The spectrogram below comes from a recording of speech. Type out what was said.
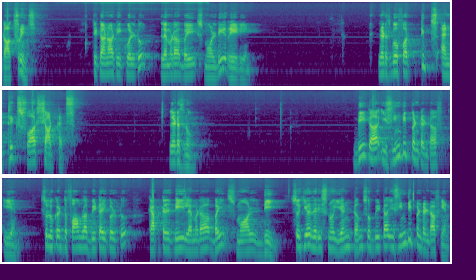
dark fringe. Theta naught equal to lambda by small d radian. Let us go for tips and tricks for shortcuts. Let us know. Beta is independent of n. So look at the formula beta equal to capital D lambda by small d. So here there is no n term, so beta is independent of n.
